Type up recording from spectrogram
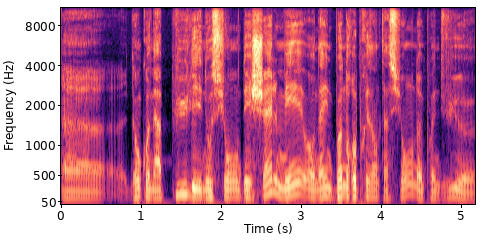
Euh, donc on n'a plus les notions d'échelle, mais on a une bonne représentation d'un point de vue, euh,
